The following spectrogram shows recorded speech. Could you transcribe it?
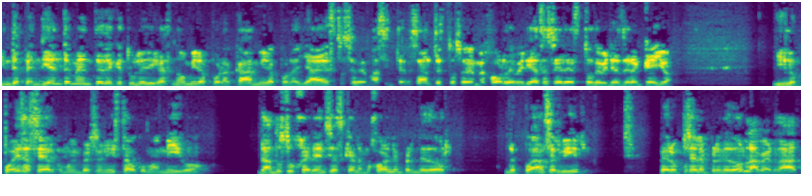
independientemente de que tú le digas, no, mira por acá, mira por allá, esto se ve más interesante, esto se ve mejor, deberías hacer esto, deberías hacer aquello, y lo puedes hacer como inversionista o como amigo, dando sugerencias que a lo mejor al emprendedor le puedan servir, pero pues el emprendedor, la verdad,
